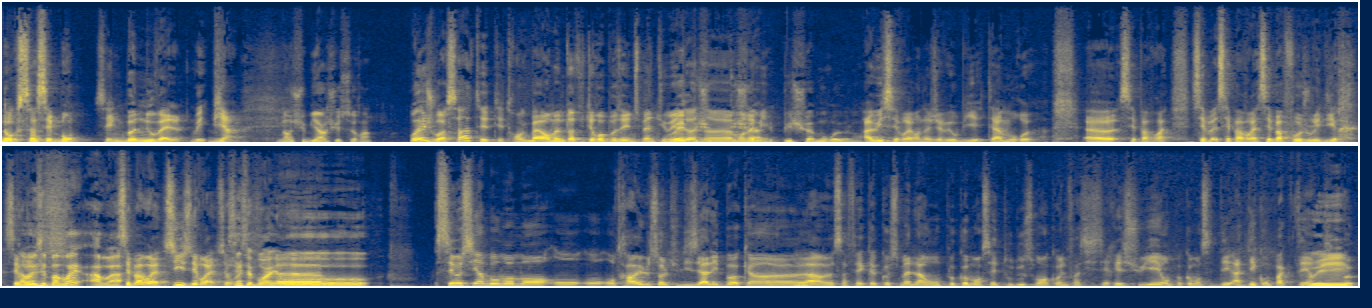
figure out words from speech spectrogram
Donc ça c'est bon, c'est une bonne nouvelle. Oui. Bien. Non, je suis bien, je suis serein. Ouais, je vois ça, t'es, tranquille. Bah, en même temps, tu t'es reposé une semaine, tu m'étonnes, euh, mon ami. Et puis je suis amoureux alors. Ah oui, c'est vrai, on a, j'avais oublié, t'es mm. amoureux. Euh, c'est pas vrai. C'est, pas vrai, c'est pas faux, je voulais dire. C'est ah vrai. c'est pas vrai? Ah bah. C'est pas vrai. Si, c'est vrai. C'est vrai. Si, c'est vrai. Oh, oh, oh, oh. C'est aussi un bon moment. On, travaille le sol, tu le disais à l'époque. Hein, euh, mm. Là, ça fait quelques semaines là où on peut commencer tout doucement. Encore une fois, si c'est ressuyé, on peut commencer à décompacter un petit peu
